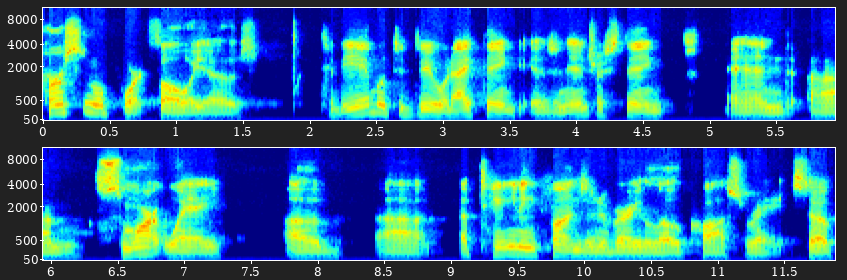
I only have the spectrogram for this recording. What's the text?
personal portfolios to be able to do what I think is an interesting and um, smart way of uh, obtaining funds at a very low cost rate. So,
